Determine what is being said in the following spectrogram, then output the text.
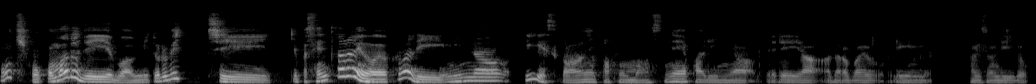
もしここまでで言えば、ミトロビッチ、やっぱセンターラインはかなりみんないいですからね、パフォーマンスね。パリーニャ、ペレイラ、アダラバヨ、リーム、ハリソン・リード。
